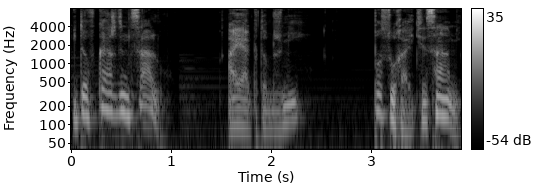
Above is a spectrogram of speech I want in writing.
I to w każdym calu. A jak to brzmi? Posłuchajcie sami.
